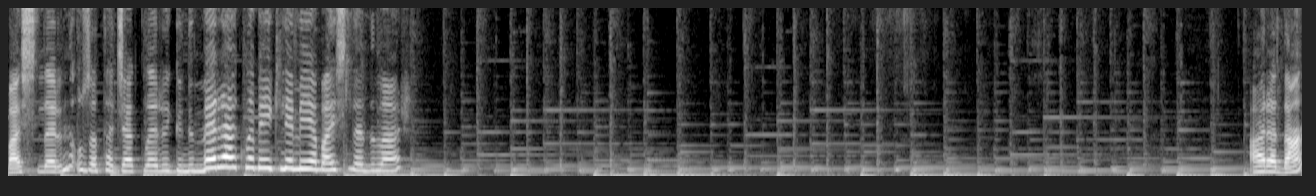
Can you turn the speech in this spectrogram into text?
başlarını uzatacakları günü merakla beklemeye başladılar. Aradan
